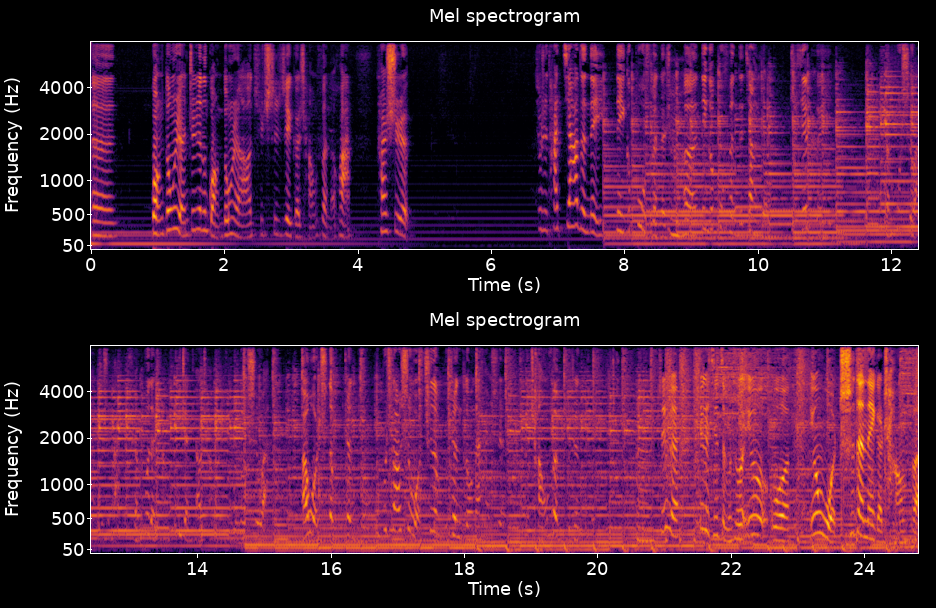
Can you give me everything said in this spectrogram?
嗯，广东人真正的广东人啊，去吃这个肠粉的话，他是，就是他加的那那一个部分的肠，呃，那个部分的酱油，直接可以全部吃完，就是把全部的肠一整条肠粉都吃完。而我吃的不正宗，不知道是我吃的不正宗呢，还是肠粉不正宗。嗯，这个这个其实怎么说？因为我因为我吃的那个肠粉，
